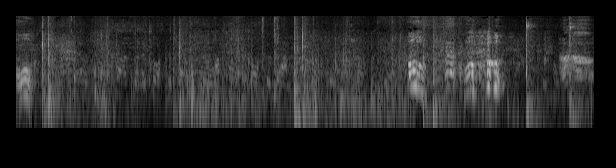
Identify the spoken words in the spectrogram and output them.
Oh! Oh! Whoa! Uh-oh.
